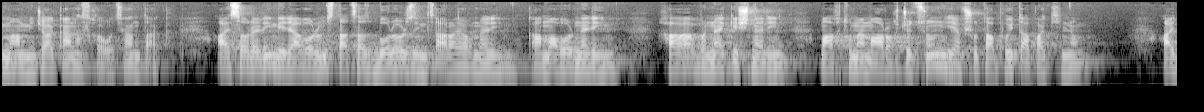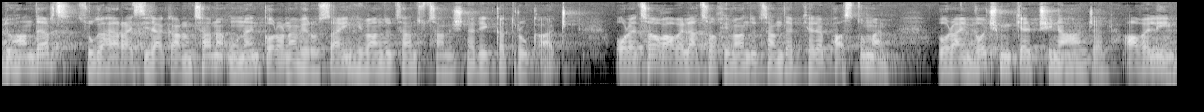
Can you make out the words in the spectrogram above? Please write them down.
իմ անմիջական հսկողության տակ։ Այս օրերին վիրավորում ստացած բոլոր զինծառայողներին, կամավորներին, խաղաղ բնակիչներին մաղթում եմ առողջություն եւ շուտապույտ ապակինում։ Այդուհանդերձ զուգահեռ այս իրականությանը ունեն կորոնավիրուսային հիվանդության ցուցանիշների կտրուկ աճ։ Օրեցող ավելացող հիվանդության դեպքերը փաստում են, որ այն ոչ մի կերպ չի նահանջել։ Ավելին,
